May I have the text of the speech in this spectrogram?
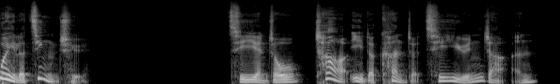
喂了进去。戚彦周诧异的看着戚云染。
